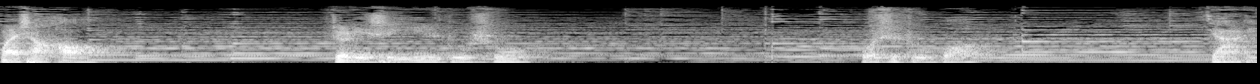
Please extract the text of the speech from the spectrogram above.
晚上好，这里是一日读书，我是主播嘉玲。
